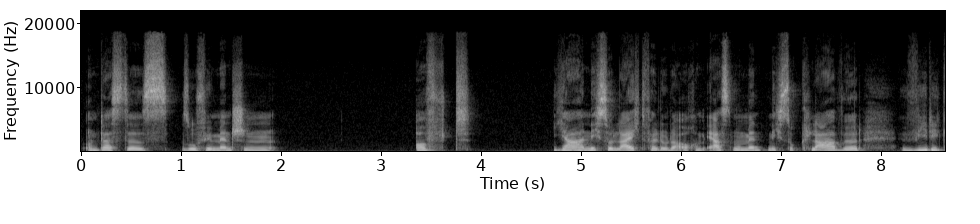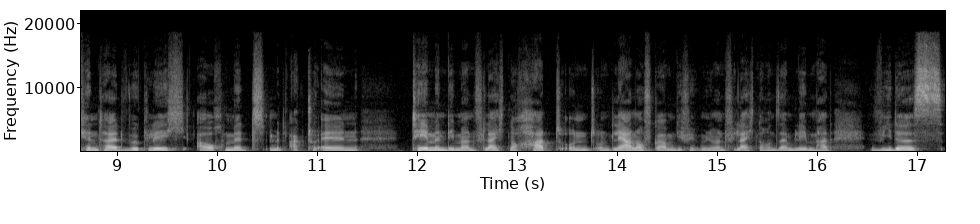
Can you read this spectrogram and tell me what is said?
und dass das so vielen Menschen oft ja nicht so leicht fällt oder auch im ersten Moment nicht so klar wird, wie die Kindheit wirklich auch mit, mit aktuellen Themen, die man vielleicht noch hat und, und Lernaufgaben, die, man vielleicht noch in seinem Leben hat, wie das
